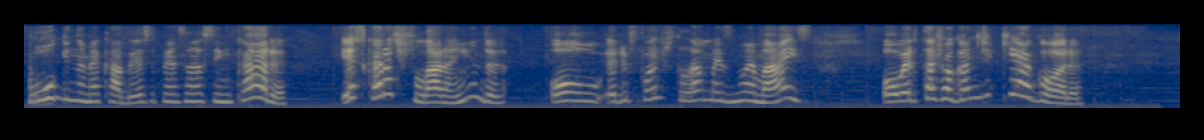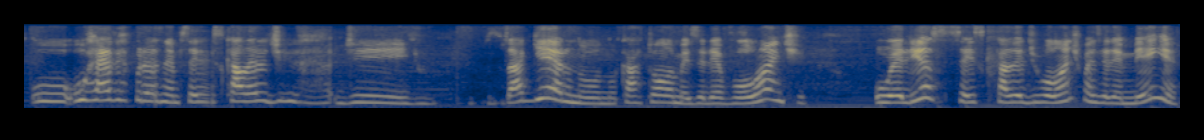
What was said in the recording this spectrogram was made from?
bug na minha cabeça, pensando assim, cara, esse cara é titular ainda? Ou ele foi titular, mas não é mais? Ou ele tá jogando de que agora? O, o Hever, por exemplo, você escala ele de, de zagueiro no, no Cartola, mas ele é volante. O Elias, você escala ele de volante, mas ele é meia.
